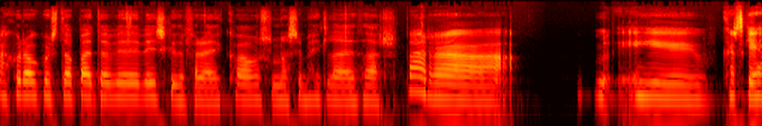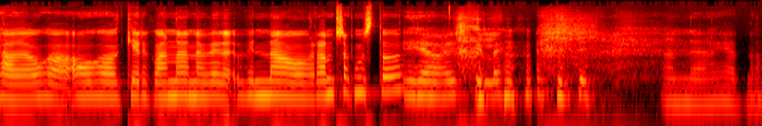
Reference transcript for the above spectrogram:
Akkur ákvæmst að bæta við viðskiptafræði, hvað var svona sem heitlaði þar? Bara, ég kannski hafi áhuga, áhuga að gera eitthvað annað en að vera, vinna á rannsóknastofu. Já, ég skilji. Þannig að, hérna.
